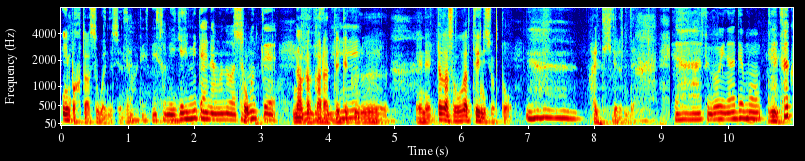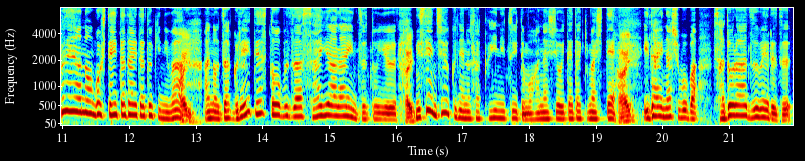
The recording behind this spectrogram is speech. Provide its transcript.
インパクトはすごいんですよね。そうですね。その威厳みたいなものは保ってね、中から出てくるエネだからそこが手にちょっとうん。入ってきてるんで。いやーすごいな。でも、うん。昨年あのご出演いただいた時には「はい。あのザ・グレイテスト・オブ・ザ・サイア・ラインズ」というはい。2019年の作品についてもお話をいただきまして、はい。偉大な守護馬サドラーズ・ウェルズ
